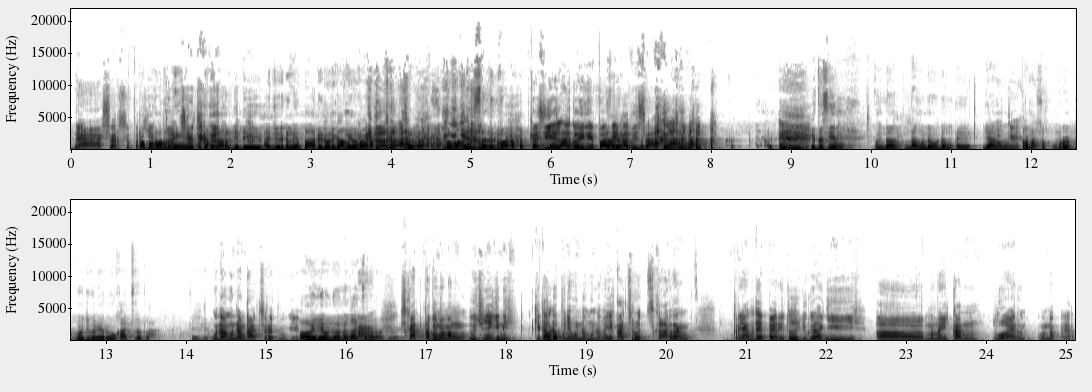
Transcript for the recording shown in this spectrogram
Dasar Pak superhero Bapak mending daftar jadi ajudannya Pak Ridwan Kamil, Pak. Bapak Iya. bisa tuh, Pak. Kasihan Ago ini Pak, dia nggak bisa. Itu sih undang-undang ITE yang Oke. termasuk menurut gue juga RUU kacrut lah. Gitu. Undang-undang kacrut mungkin. Oh iya undang-undang kacrut. Nah, iya, iya. tapi memang lucunya gini, kita udah punya undang-undang aja kacrut. Sekarang ternyata DPR itu juga lagi eh, menaikkan dua RU, R-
